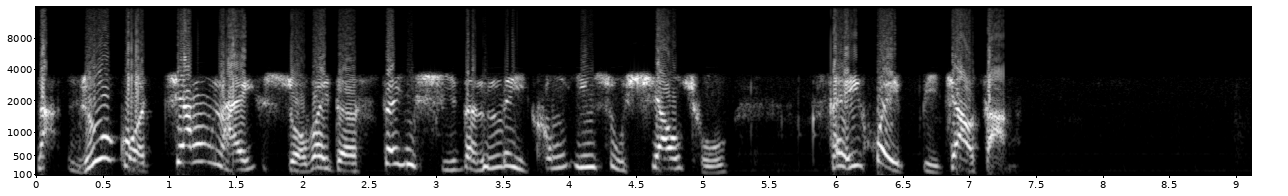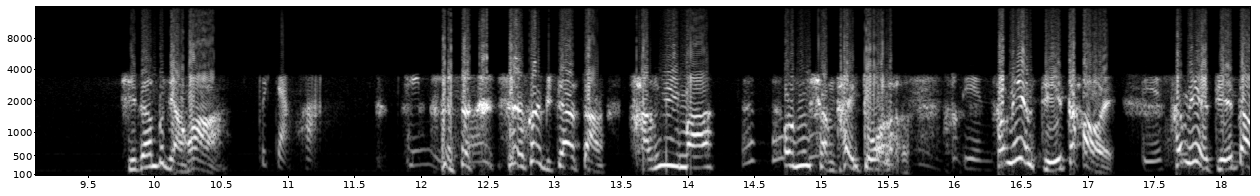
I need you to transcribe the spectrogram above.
那如果将来所谓的升息的利空因素消除，谁会比较涨？启登不讲话，不讲话，听你谁 会比较涨？航运吗？哦，你想太多了。它没有跌到，哎，它没有跌到，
